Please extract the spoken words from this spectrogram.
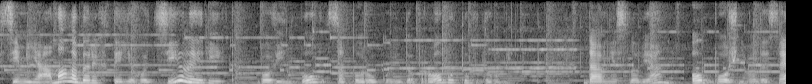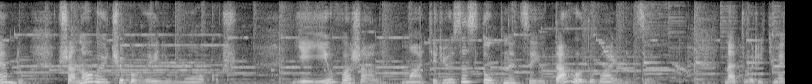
Сім'я мала берегти його цілий рік, бо він був запорукою добробуту в домі. Давні слов'яни обожнювали землю, вшановуючи богиню Мокош. Її вважали матір'ю заступницею та годувальницею. Над ворітьми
